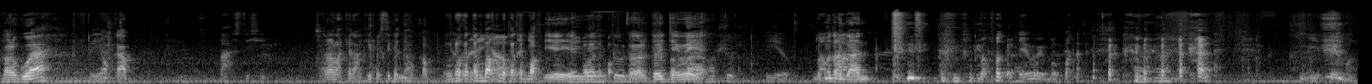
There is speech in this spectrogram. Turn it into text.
Kalau gua nyokap. Soalnya laki-laki pasti ke nyokap. udah ketebak udah ketebak Iya, iya. Udah ketebak. Kalau itu cewek ya. Iya. Cuma tergant. bapak ke cewek bapak. gitu emang.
